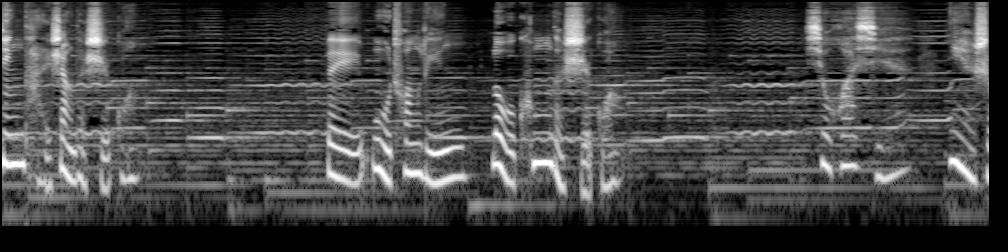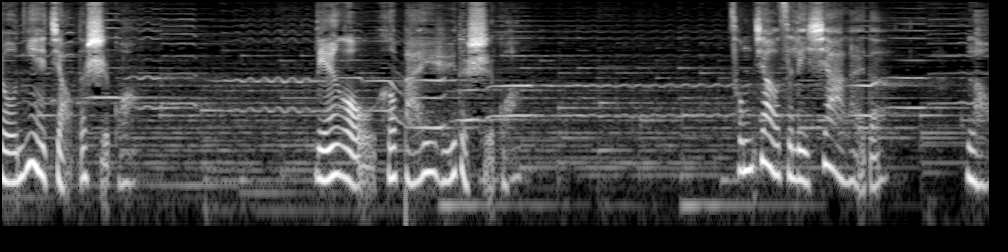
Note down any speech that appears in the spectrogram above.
青苔上的时光，被木窗棂镂空的时光，绣花鞋蹑手蹑脚的时光，莲藕和白鱼的时光，从轿子里下来的老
